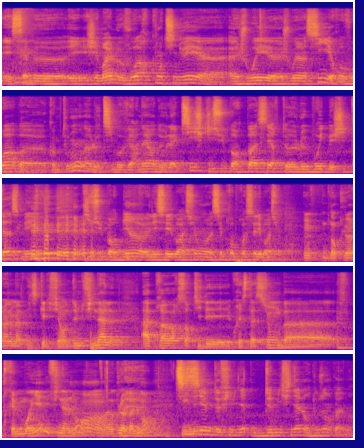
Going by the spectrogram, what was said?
et ça me, j'aimerais le voir continuer à, jouer, à jouer ainsi et revoir, bah, comme tout le monde, hein, le Timo Werner de Leipzig qui supporte pas certes le bruit de Besiktas, mais qui supporte bien les célébrations, ses propres célébrations. Hum, donc le Real Madrid se qualifie en demi-finale après avoir sorti des prestations bah, très moyennes finalement, hein, globalement. Dixième de demi-finale en 12 ans quand même.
